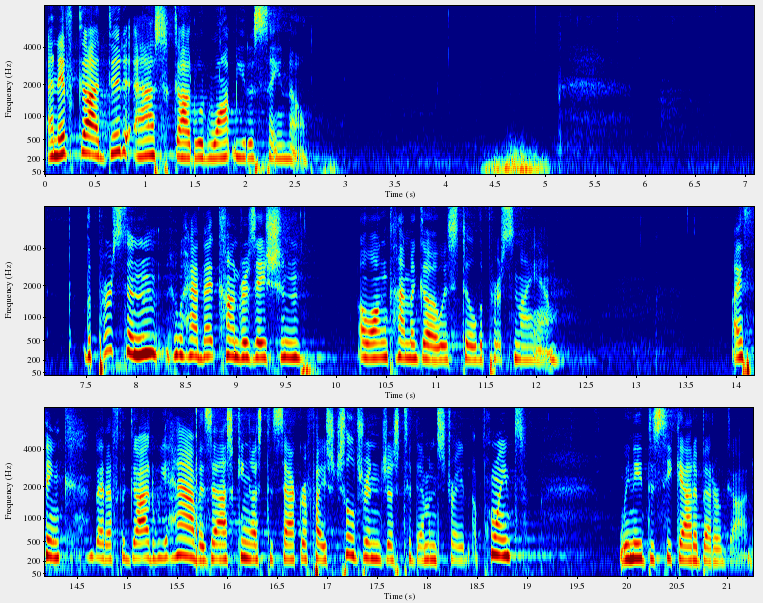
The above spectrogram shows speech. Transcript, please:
And if God did ask, God would want me to say no. The person who had that conversation a long time ago is still the person I am. I think that if the God we have is asking us to sacrifice children just to demonstrate a point, we need to seek out a better God.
